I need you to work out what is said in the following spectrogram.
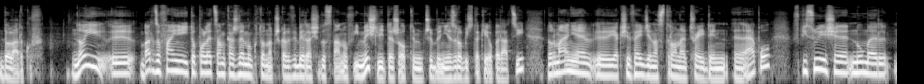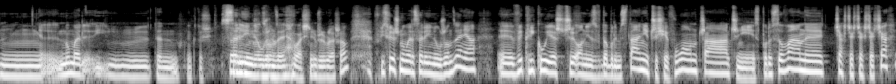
dolarków. No i y, bardzo fajnie i to polecam każdemu, kto na przykład wybiera się do Stanów i myśli też o tym, czy by nie zrobić takiej operacji. Normalnie y, jak się wejdzie na stronę Trade-in y, Apple, wpisuje się numer, mm, numer y, ten, jak to się, seryjny urządzenia, właśnie, przepraszam. Wpisujesz numer seryjny urządzenia, y, wyklikujesz, czy on jest w dobrym stanie, czy się włącza, czy nie jest porysowany, ciach, ciach, ciach, ciach, ciach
